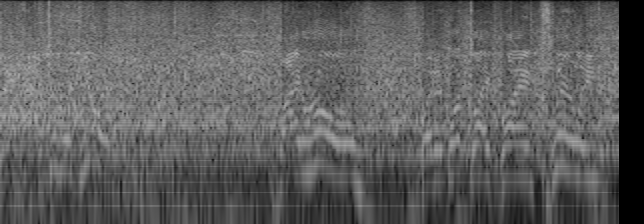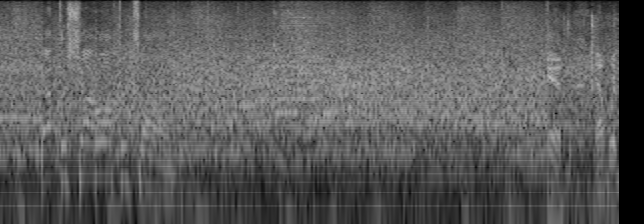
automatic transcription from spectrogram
They have to review it by rule, but it looked like Bryant clearly got the shot off in time. In. And with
